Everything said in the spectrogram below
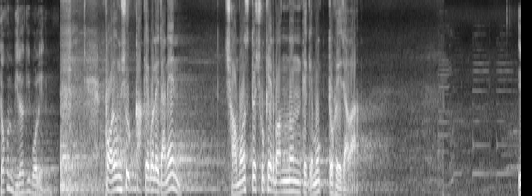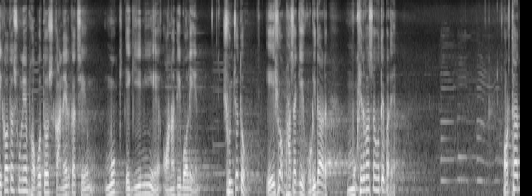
তখন বিরাগী বলেন পরম সুখ কাকে বলে জানেন? সমস্ত সুখের বন্ধন থেকে মুক্ত হয়ে যাওয়া। একথা শুনে ভবতোষ কানের কাছে মুখ এগিয়ে নিয়ে অনাদি বলে শুনছো তো? এইসব ভাষা কি হরিদার মুখের ভাষা হতে পারে? অর্থাৎ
